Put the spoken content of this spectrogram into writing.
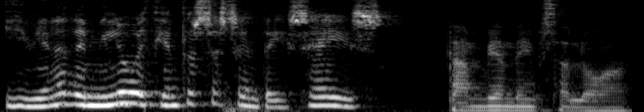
Y viene de 1966. También de Yves Saint Laurent.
